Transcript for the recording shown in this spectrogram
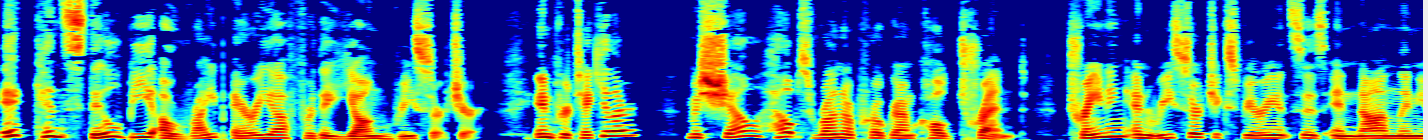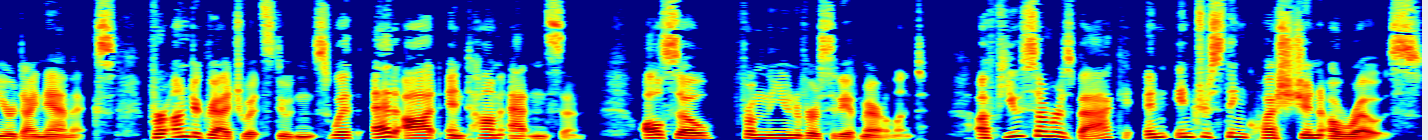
it can still be a ripe area for the young researcher. In particular, Michelle helps run a program called Trend, Training and Research Experiences in Nonlinear Dynamics, for undergraduate students with Ed Ott and Tom Antonsen, also from the University of Maryland. A few summers back, an interesting question arose.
